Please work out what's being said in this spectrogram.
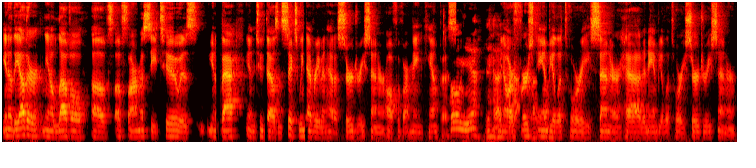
you know the other you know level of of pharmacy too is you know back in 2006 we never even had a surgery center off of our main campus. Oh yeah, yeah you know our first ambulatory center had an ambulatory surgery center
